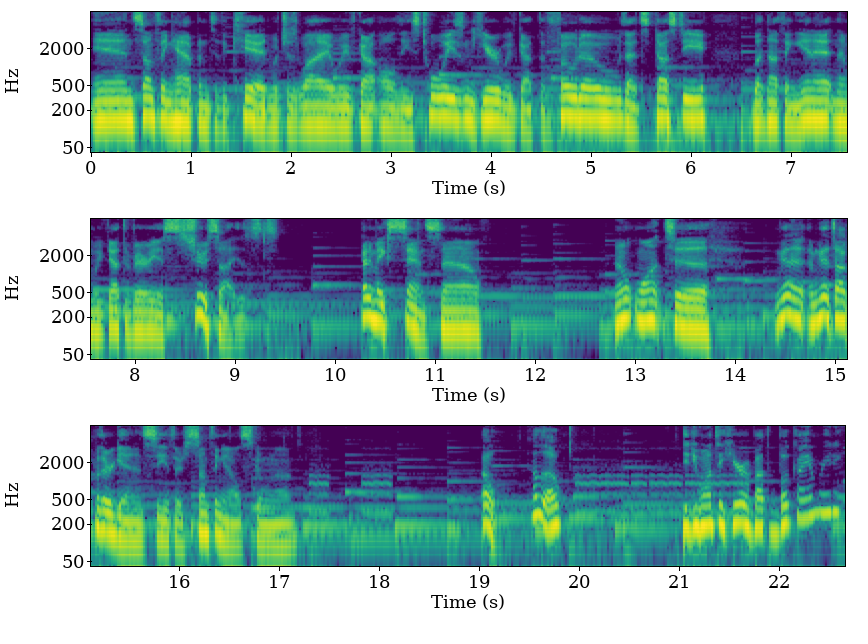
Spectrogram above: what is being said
and something happened to the kid, which is why we've got all these toys in here. We've got the photo that's dusty, but nothing in it, and then we've got the various shoe sizes. Kind of makes sense. Now, I don't want to. I'm gonna I'm gonna talk with her again and see if there's something else going on. Hello. Did you want to hear about the book I am reading?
